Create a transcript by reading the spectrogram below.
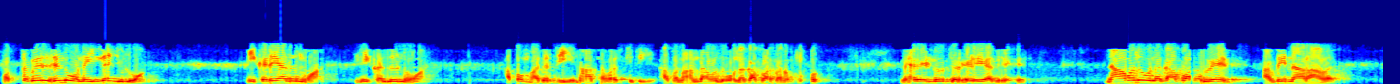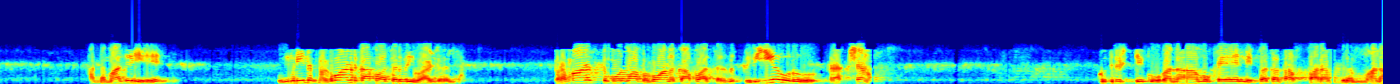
மொத்த பேர் சேர்ந்து உன்னை இல்லைன்னு சொல்லுவான். நீ கிடையாதுன்னுவான். நீ கல்லுன்னுவான். அப்போ மதஜீனா தவஸ்திதி. அப்போ நான் தான் வந்து உன்னை காப்பாற்றணும் வேற இன்னொருத்தர் கிடையாது. நான் வந்து உன்னை காப்பாற்றுவேன் அப்படின்னு அவன். அந்த மாதிரி உண்மையில பகவானை காப்பாத்துறது இவாழ்கள் பிரமாணத்து மூலமா பகவானை காப்பாத்துறது பெரிய ஒரு ரக்ஷணம் குதிருஷ்டி குகனாமுகே நிபதத பரபிரம்மண.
